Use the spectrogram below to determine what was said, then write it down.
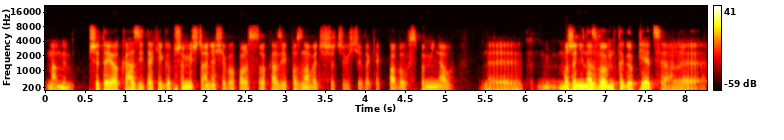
Mamy przy tej okazji takiego przemieszczania się po Polsce okazję poznawać rzeczywiście, tak jak Paweł wspominał, e, może nie nazwałbym tego piece, ale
